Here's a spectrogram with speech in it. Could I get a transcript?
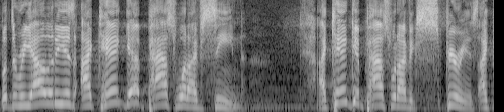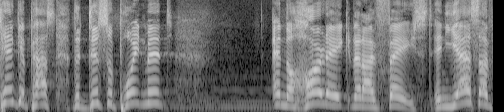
But the reality is, I can't get past what I've seen. I can't get past what I've experienced. I can't get past the disappointment and the heartache that I've faced. And yes, I've,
